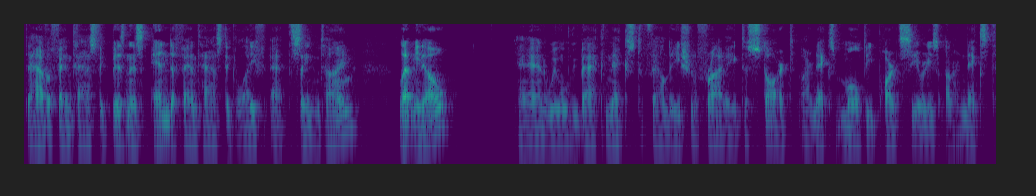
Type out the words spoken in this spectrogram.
to have a fantastic business and a fantastic life at the same time, let me know. And we will be back next Foundation Friday to start our next multi part series on our next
